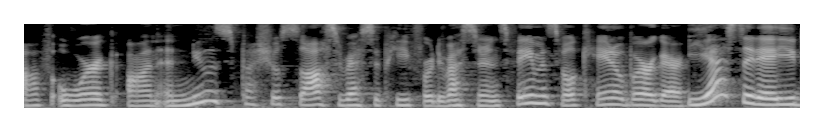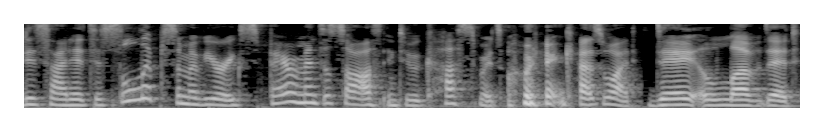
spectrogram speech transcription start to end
of work on a new special sauce recipe for the restaurant's famous volcano burger. Yesterday, you decided to slip some of your experimental sauce into a customer's order, and guess what? They loved it.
